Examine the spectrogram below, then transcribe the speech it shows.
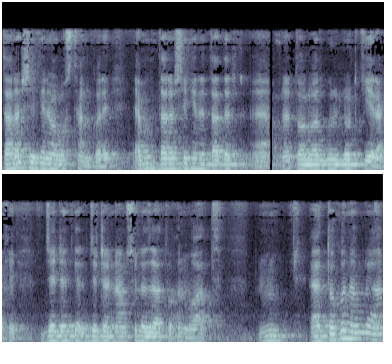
তারা সেখানে অবস্থান করে এবং তারা সেখানে তাদের আপনার তলোয়ারগুলি লটকিয়ে রাখে, যেটাকে, যেটার নাম ছিল জাত তখন আমরা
